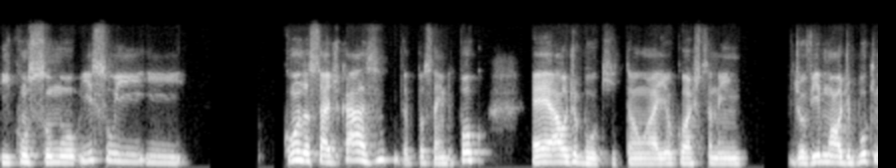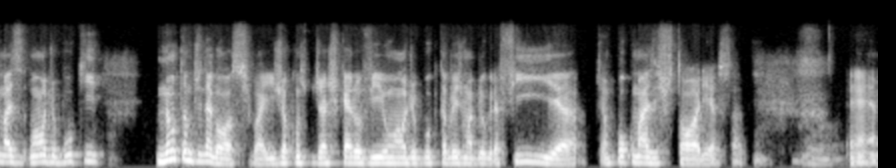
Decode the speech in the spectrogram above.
e consumo isso e, e, quando eu saio de casa, estou saindo pouco, é audiobook. Então, aí eu gosto também de ouvir um audiobook, mas um audiobook não tanto de negócio. Aí já, já quero ouvir um audiobook, talvez de uma biografia, que é um pouco mais história, sabe? É,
